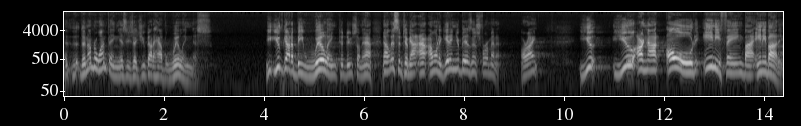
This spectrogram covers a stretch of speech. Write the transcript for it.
the, the, number one thing is, is that you've got to have willingness. You, have got to be willing to do something. Now, now listen to me. I, I, I want to get in your business for a minute, all right? You, you are not owed anything by anybody.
